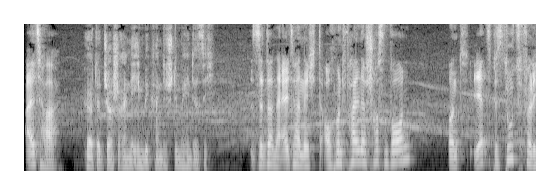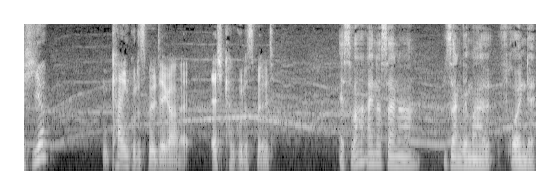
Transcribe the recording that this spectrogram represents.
Alter, hörte Josh eine ihm bekannte Stimme hinter sich. Sind deine Eltern nicht auch mit Fallen erschossen worden? Und jetzt bist du zufällig hier? Kein gutes Bild, Digga. Echt kein gutes Bild. Es war einer seiner, sagen wir mal, Freunde,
